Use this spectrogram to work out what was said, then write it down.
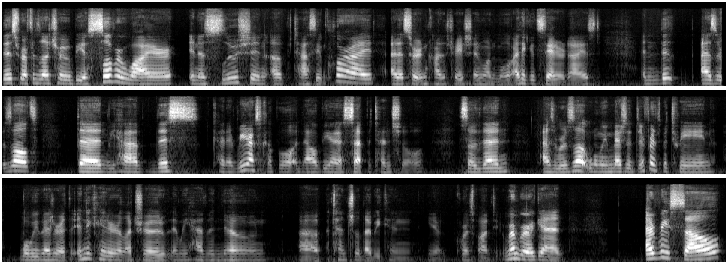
this reference electrode would be a silver wire in a solution of potassium chloride at a certain concentration, one mole. I think it's standardized. And as a result, then we have this kind of redox couple, and that will be at a set potential. So then, as a result, when we measure the difference between what we measure at the indicator electrode, then we have a known uh, potential that we can you know, correspond to. Remember, again, every cell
